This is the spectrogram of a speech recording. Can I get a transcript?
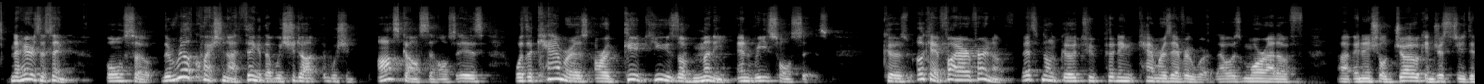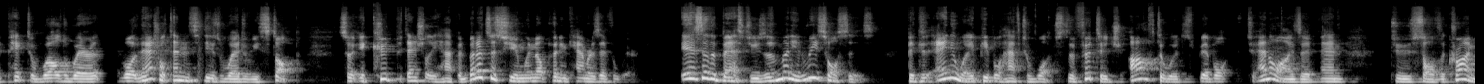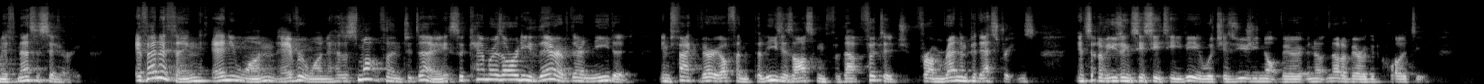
Now, here's the thing. Also, the real question I think that we should uh, we should ask ourselves is whether cameras are a good use of money and resources. Because okay, fire, fair enough. Let's not go to putting cameras everywhere. That was more out of uh, initial joke and just to depict a world where well, the natural tendency is where do we stop? So it could potentially happen. But let's assume we're not putting cameras everywhere. Is it the best use of money and resources? Because anyway, people have to watch the footage afterwards to be able to analyze it and to solve the crime if necessary. If anything, anyone, everyone has a smartphone today, so camera is already there if they're needed. In fact, very often the police is asking for that footage from random pedestrians instead of using CCTV, which is usually not very not, not a very good quality.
